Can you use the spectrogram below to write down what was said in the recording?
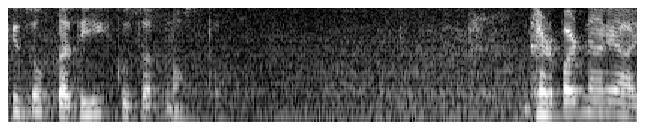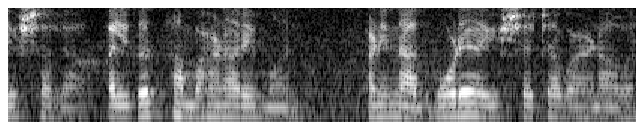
की जो कधीही कुजत नसतो. धडपडणाऱ्या आयुष्याला अलगद सांभाळणारे मन आणि नागमोड्या आयुष्याच्या वळणावर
